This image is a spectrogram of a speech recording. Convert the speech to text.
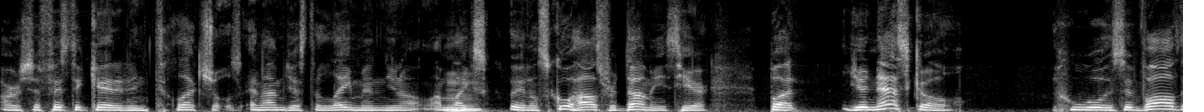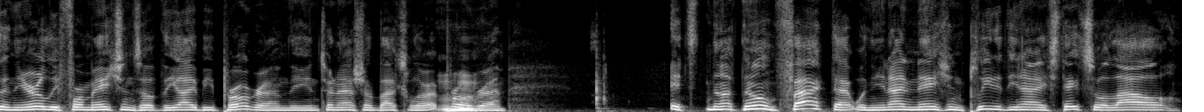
are sophisticated intellectuals, and I'm just a layman. You know, I'm mm-hmm. like you know schoolhouse for dummies here. But UNESCO, who was involved in the early formations of the IB program, the International Baccalaureate mm-hmm. Program, it's not known fact that when the United Nations pleaded the United States to allow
